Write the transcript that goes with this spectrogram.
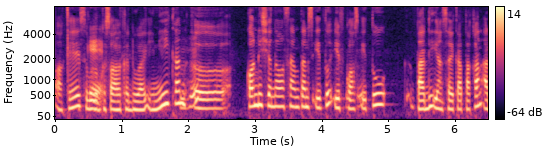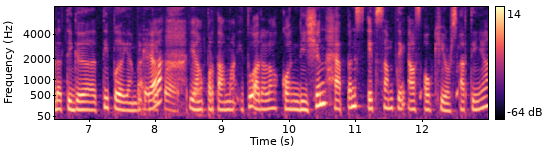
Oke, sebelum Oke. ke soal kedua ini kan eh, conditional sentence itu if clause itu tadi yang saya katakan ada tiga tipe ya Mbak Tiga ya. tipe, Yang pertama itu adalah condition happens if something else occurs. Artinya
